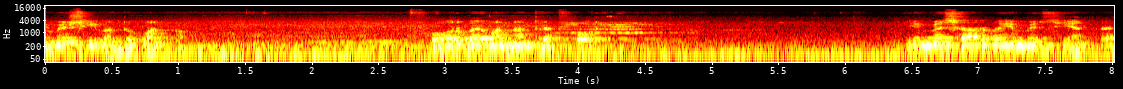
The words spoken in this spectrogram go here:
M S C ಬಂದು ಒನ್ನು ಫೋರ್ ಬೈ ಒನ್ ಅಂದರೆ four M S R by M S C ಅಂದರೆ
